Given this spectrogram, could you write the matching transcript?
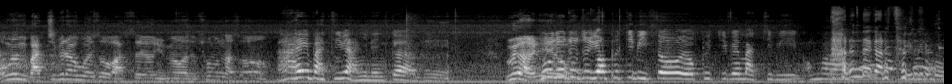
어머 여기 맛집이라고 해서 왔어요 유명한 소문나서 아이, 맛집이 아니라니까, 여기. 왜 아니에요? 저저저 옆에 집이 있어. 옆에 집에 맛집이. 엄마. 다른 데 가르쳐 주시고. 거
